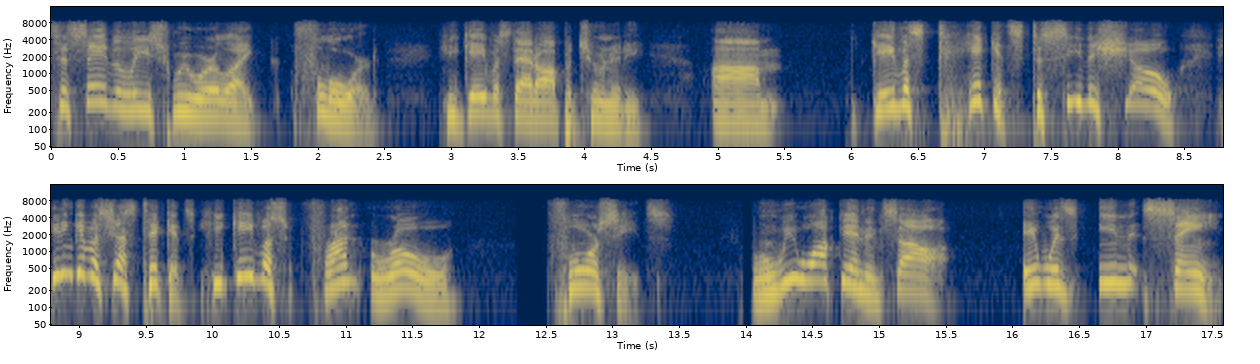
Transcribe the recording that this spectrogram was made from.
to say the least, we were like floored. He gave us that opportunity. Um, gave us tickets to see the show. He didn't give us just tickets. He gave us front row floor seats. When we walked in and saw, it was insane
